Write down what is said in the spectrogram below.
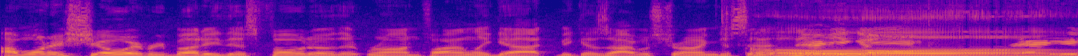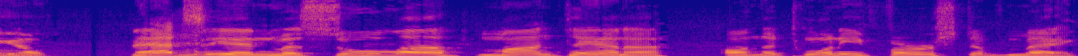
I want to show everybody this photo that Ron finally got because I was trying to send. There you go. There you go. That's in Missoula, Montana, on the 21st of May.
